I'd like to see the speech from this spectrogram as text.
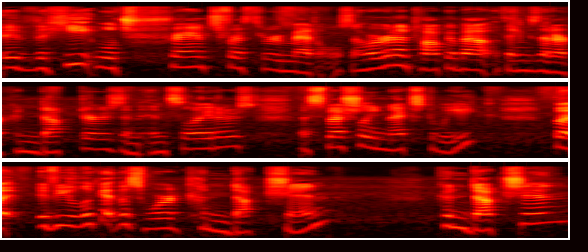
the heat will transfer through metals. And we're going to talk about things that are conductors and insulators especially next week. But if you look at this word conduction conduction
